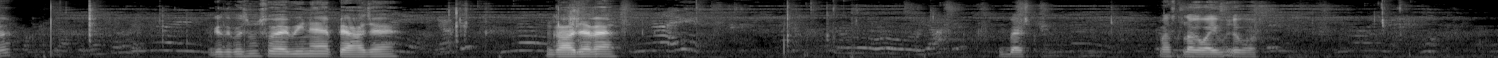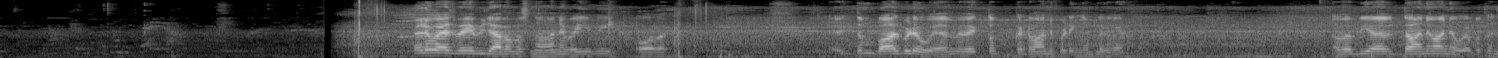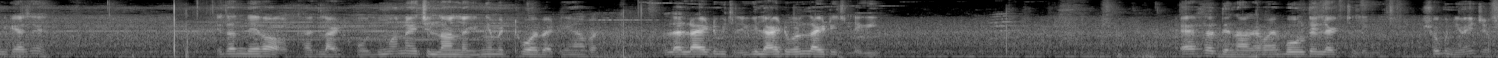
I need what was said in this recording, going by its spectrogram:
ये देखो, इसमें सोयाबीन है, प्याज है, गाजर है। बेस्ट मस्त लगा भाई मुझे बहुत। हेलो गाइस भाई, अभी जा रहा हूँ, बस नहाने भाई अभी, और एकदम बाल बड़े हो गए हैं, मेरे एक तो कटवाने पड़ेंगे, अब लग रहा है। अब अभी यार दाने वाने हो गए, पता नहीं कैसे। इधर अंधेरा हो रखा है लाइट खोल दूँगा ना, ये चिल्लाने लगेंगे मिट्टू और बैठी है यहाँ पर। लाइट भी चलेगी, लाइट बोल, लाइट ही चलेगी। ऐसा दिन आ गया, मैं बोलते लाइट चलेगी। शुभ नहीं भाई जब।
